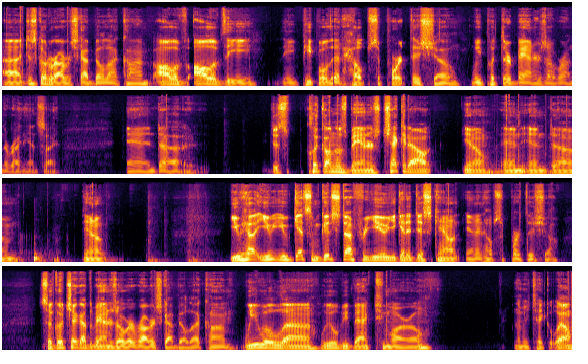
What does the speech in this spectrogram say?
Uh, just go to robertscottbell.com. All of all of the the people that help support this show, we put their banners over on the right hand side, and uh, just click on those banners, check it out. You know, and and um, you know, you help you you get some good stuff for you. You get a discount, and it helps support this show. So go check out the banners over at robertscottbell.com. We will uh, we will be back tomorrow. Let me take well,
